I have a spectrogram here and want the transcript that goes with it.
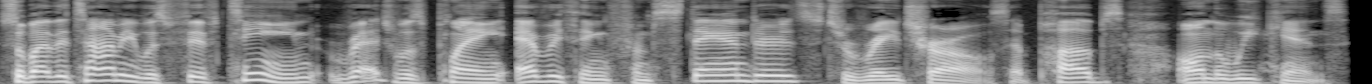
So by the time he was 15, Reg was playing everything from standards to Ray Charles at pubs on the weekends.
